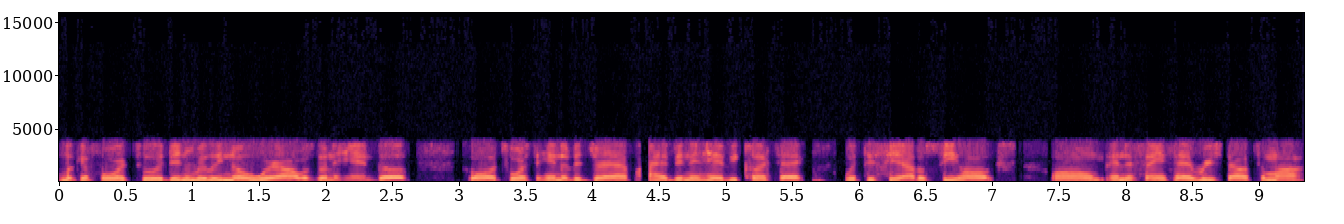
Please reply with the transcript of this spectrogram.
looking forward to it. Didn't really know where I was going to end up. Or uh, towards the end of the draft, I had been in heavy contact with the Seattle Seahawks, um, and the Saints had reached out to my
